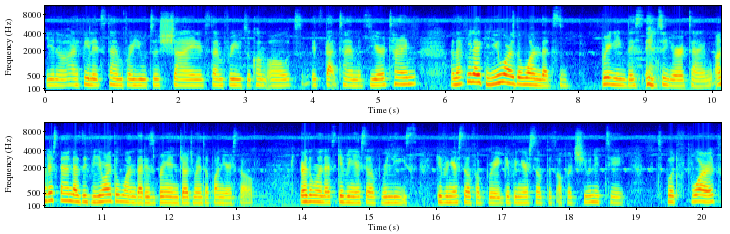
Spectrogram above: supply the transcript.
You know, I feel it's time for you to shine. It's time for you to come out. It's that time. It's your time. And I feel like you are the one that's bringing this into your time. Understand as if you're the one that is bringing judgment upon yourself. You're the one that's giving yourself release, giving yourself a break, giving yourself this opportunity to put forth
